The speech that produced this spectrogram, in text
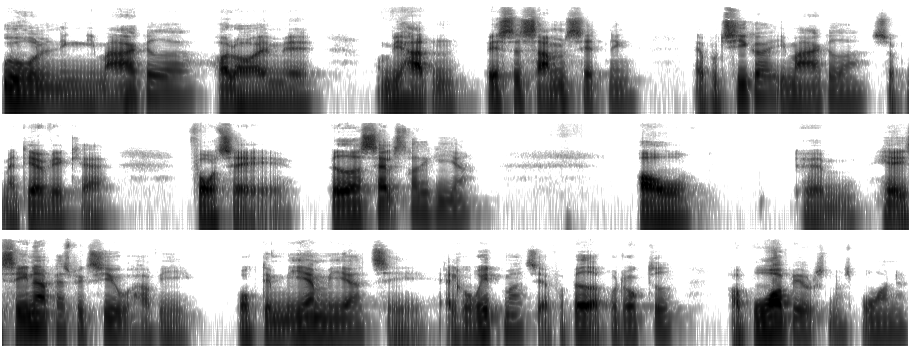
udrulningen i markeder, holde øje med, om vi har den bedste sammensætning af butikker i markeder, så man derved kan foretage bedre salgsstrategier. Og øhm, her i senere perspektiv har vi brugt det mere og mere til algoritmer, til at forbedre produktet og brugeroplevelsen hos brugerne,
